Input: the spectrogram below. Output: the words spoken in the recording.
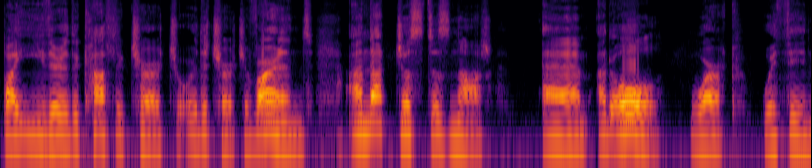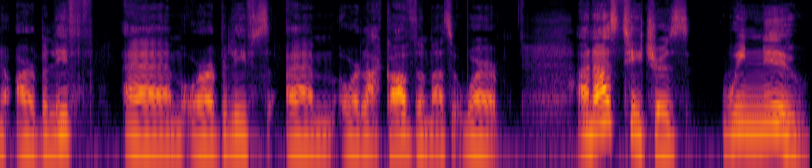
by either the Catholic Church or the Church of Ireland, and that just does not um, at all work within our belief um, or our beliefs um, or lack of them, as it were. And as teachers, we knew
